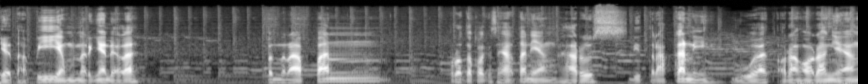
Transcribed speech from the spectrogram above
Ya tapi yang menariknya adalah penerapan protokol kesehatan yang harus diterapkan nih buat orang-orang yang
